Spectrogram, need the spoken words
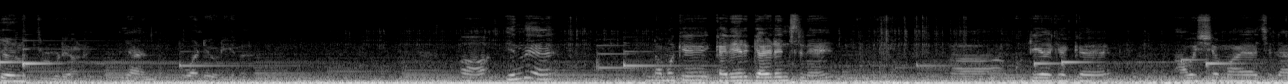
കേരളത്തിലൂടെയാണ്. നമുക്ക് കരിയർ ഗൈഡൻസിന് കുട്ടികൾക്കൊക്കെ ആവശ്യമായ ചില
